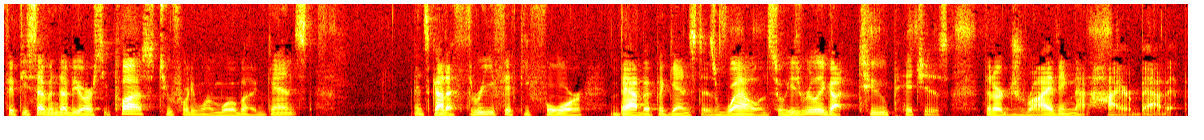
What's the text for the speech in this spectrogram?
57 WRC plus, 241 WOBA against, it's got a 354 BABIP against as well. And so he's really got two pitches that are driving that higher BABIP.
